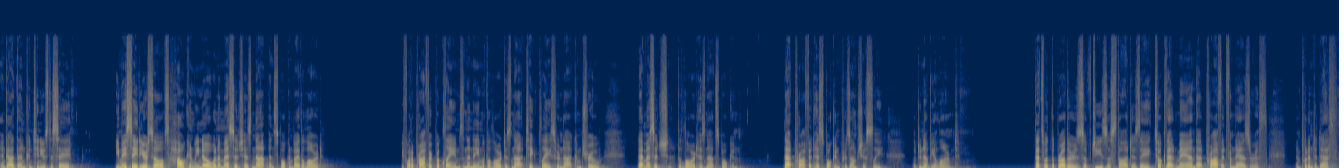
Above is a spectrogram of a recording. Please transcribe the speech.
And God then continues to say, You may say to yourselves, How can we know when a message has not been spoken by the Lord? If what a prophet proclaims in the name of the Lord does not take place or not come true, that message the Lord has not spoken. That prophet has spoken presumptuously, but do not be alarmed. That's what the brothers of Jesus thought as they took that man, that prophet from Nazareth, and put him to death.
